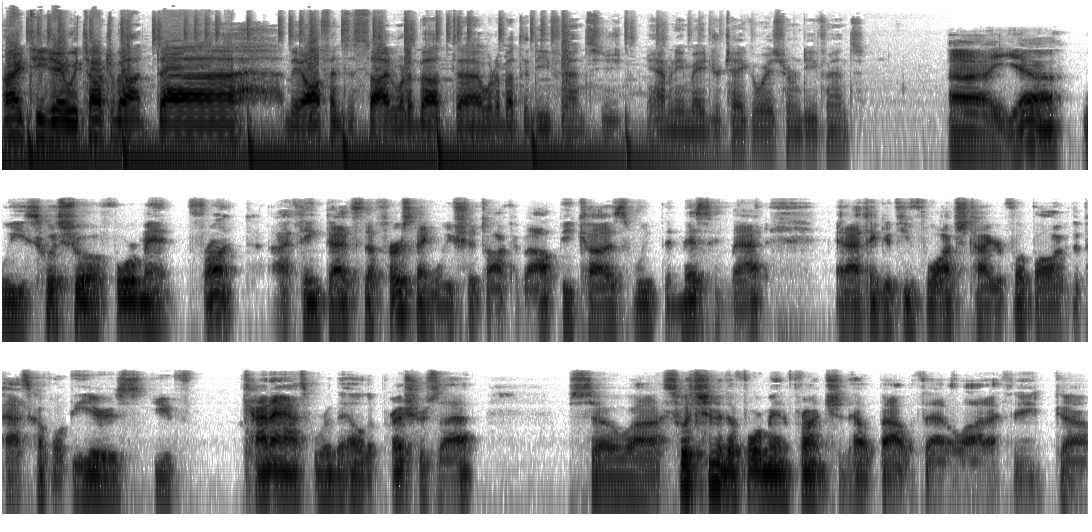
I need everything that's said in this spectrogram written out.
All right, TJ, we talked about uh, the offensive side. What about uh, what about the defense? You, you have any major takeaways from defense? Uh, yeah, we switched to a four man front. I think that's the first thing we should talk about because we've been missing that. And I think if you've watched Tiger football over the past couple of years, you've kind of asked where the hell the pressure's at. So uh, switching to the four man front should help out with that a lot. I think um,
